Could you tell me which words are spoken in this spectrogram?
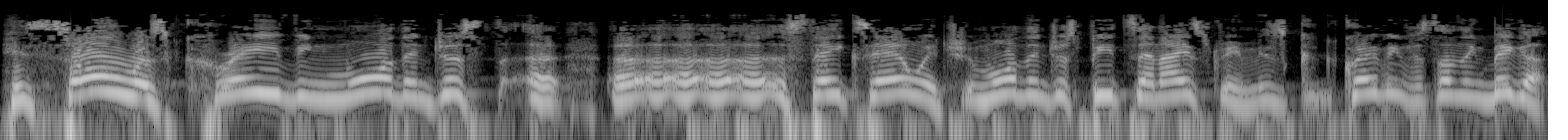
His soul was craving more than just a, a, a, a, steak sandwich, more than just pizza and ice cream. He's craving for something bigger,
